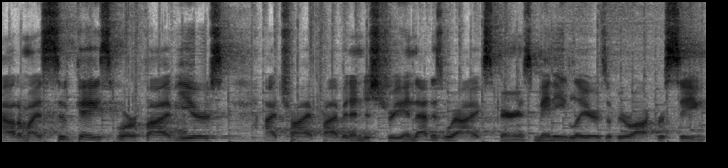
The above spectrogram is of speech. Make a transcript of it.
out of my suitcase for five years, I tried private industry and that is where I experienced many layers of bureaucracy.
